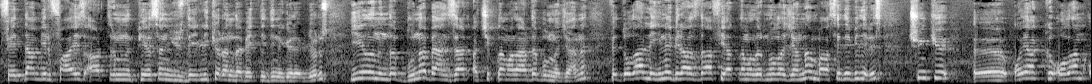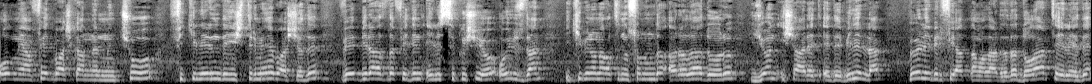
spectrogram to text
Fed'den bir faiz artırımının piyasanın %52 oranında beklediğini görebiliyoruz. Yellen'ın da buna benzer açıklamalarda bulunacağını ve dolar lehine biraz daha fiyatlamaların olacağından bahsedebiliriz. Çünkü e, oy hakkı olan olmayan Fed başkanlarının çoğu fikirlerini değiştirmeye başladı ve biraz da Fed'in eli sıkışıyor. O yüzden 2016'nın sonunda aralığa doğru yön işaret edebilirler. Böyle bir fiyatlamalarda da dolar TL'de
